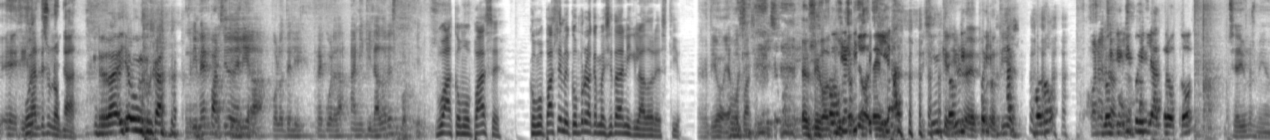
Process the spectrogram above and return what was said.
Eh, Gigantes 1K. Rayo 1K. Primer partido de liga, Polotelli. Recuerda, aniquiladores porcinos. Buah, como pase. Como pase me compro la camiseta de aniquiladores, tío. Eh, Tío, vaya Como pues- pase. El. Es increíble lo de Polo, tío. Polo? Bueno, ¿Con qué equipo irías de los dos? Sí, hay unos míos.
